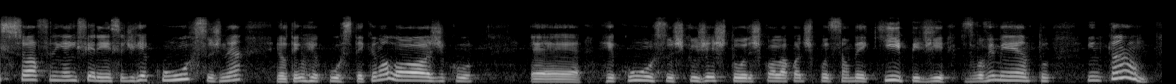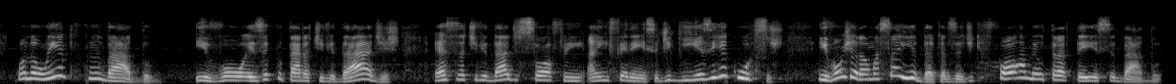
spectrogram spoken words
sofrem a inferência de recursos, né? Eu tenho recurso tecnológico, é, recursos que os gestores colocam à disposição da equipe de desenvolvimento. Então, quando eu entro com um dado e vou executar atividades, essas atividades sofrem a inferência de guias e recursos e vão gerar uma saída. Quer dizer, de que forma eu tratei esse dado?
